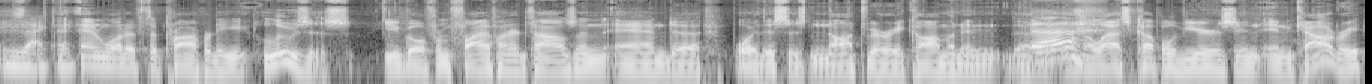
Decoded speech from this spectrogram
Exactly. And what if the property loses? You go from 500,000 and uh, boy, this is not very common in, uh, uh. in the last couple of years in, in Calgary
